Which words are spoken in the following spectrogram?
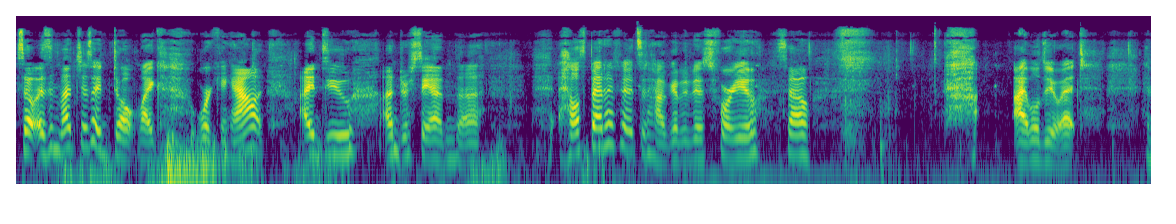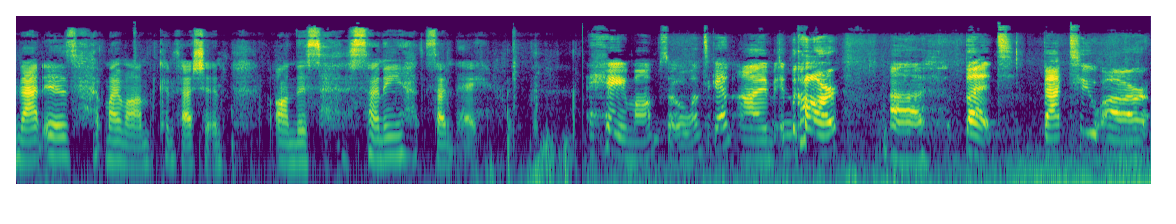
So as much as I don't like working out, I do understand the health benefits and how good it is for you. So I will do it. And that is my mom confession on this sunny Sunday. Hey, mom. So, once again, I'm in the car. Uh, but back to our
